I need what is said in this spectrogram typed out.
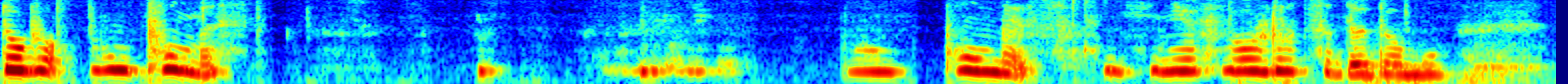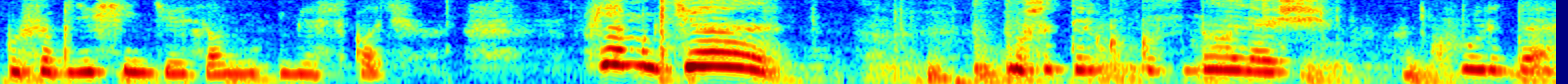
Dobra, mam pomysł. Mam pomysł. Nie wrócę do domu. Muszę gdzieś indziej zamieszkać. Wiem gdzie! Muszę tylko go znaleźć. Kurde.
